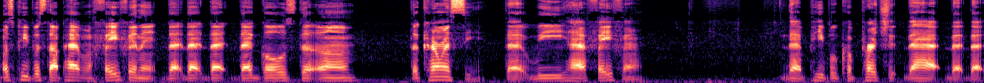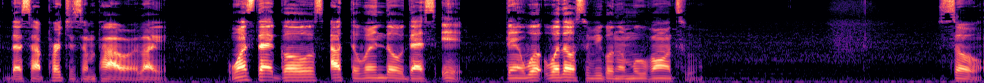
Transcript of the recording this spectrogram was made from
once people stop having faith in it, that that that that goes the um the currency that we have faith in. That people could purchase that that that that's our purchasing power. Like once that goes out the window, that's it. Then what, what else are we going to move on to? So,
